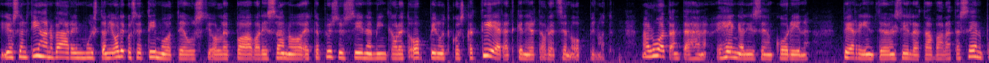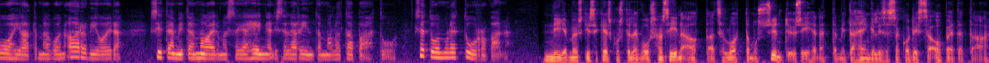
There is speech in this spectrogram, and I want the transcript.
Jos en nyt ihan väärin muista, niin oliko se Timoteus, jolle Paavali sanoo, että pysy siinä, minkä olet oppinut, koska tiedät, keneltä olet sen oppinut. Mä luotan tähän hengellisen kodin perintöön sillä tavalla, että sen pohjalta mä voin arvioida sitä, mitä maailmassa ja hengellisellä rintamalla tapahtuu. Se tuo mulle turvan. Niin ja myöskin se keskustelevuushan siinä auttaa, että se luottamus syntyy siihen, että mitä hengellisessä kodissa opetetaan.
